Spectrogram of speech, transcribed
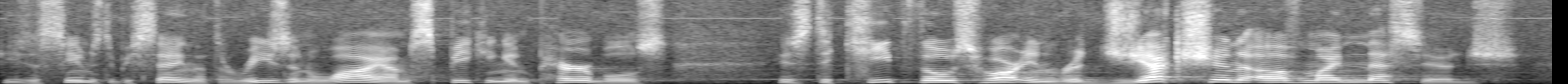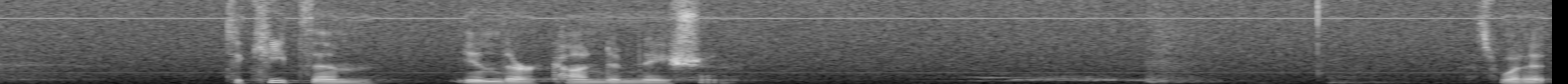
Jesus seems to be saying that the reason why I'm speaking in parables is to keep those who are in rejection of my message, to keep them in their condemnation. That's what it,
